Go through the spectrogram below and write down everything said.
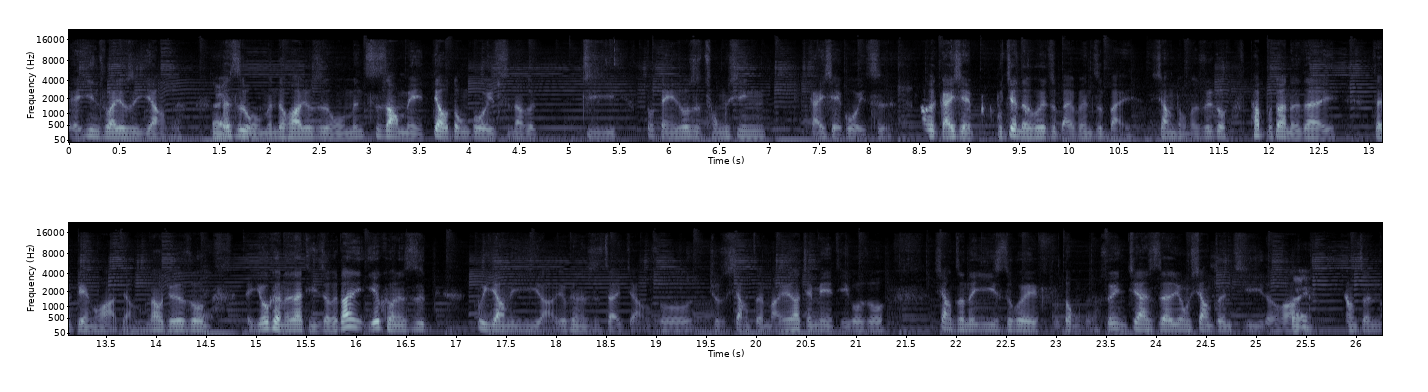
呃，印出来就是一样的。对但是我们的话，就是我们事实上每调动过一次那个记忆，都等于说是重新改写过一次，那个改写不见得会是百分之百相同的，所以说它不断的在在变化这样。那我觉得说有可能在提这个，但也可能是不一样的意义啦，有可能是在讲说就是象征嘛，因为他前面也提过说象征的意义是会浮动的，所以你既然是在用象征记忆的话，对，象征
